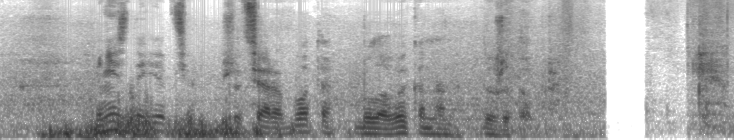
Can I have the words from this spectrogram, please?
Мені здається, що ця робота була виконана дуже добре.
